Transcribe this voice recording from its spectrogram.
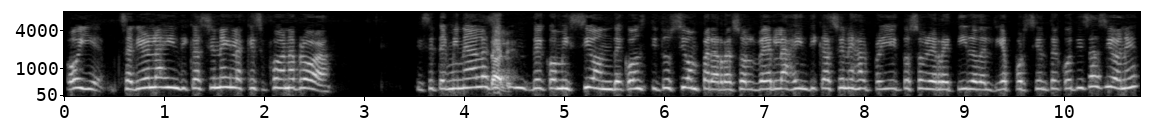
Oye, salieron las indicaciones en las que se fueron a aprobar. Dice, terminar la sesión de comisión de constitución para resolver las indicaciones al proyecto sobre retiro del 10% de cotizaciones,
